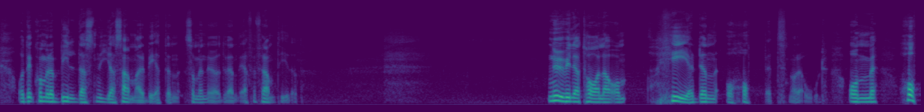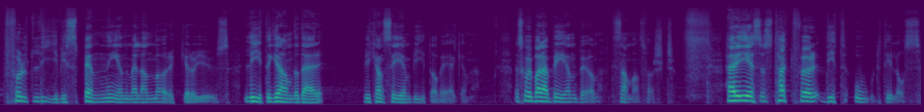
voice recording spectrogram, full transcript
och det kommer att bildas nya samarbeten som är nödvändiga för framtiden. Nu vill jag tala om herden och hoppet, några ord. Om hoppfullt liv i spänningen mellan mörker och ljus. Lite grann det där, vi kan se en bit av vägen. Nu ska vi bara be en bön tillsammans först. Herre Jesus, tack för ditt ord till oss.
